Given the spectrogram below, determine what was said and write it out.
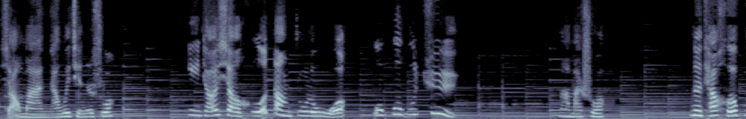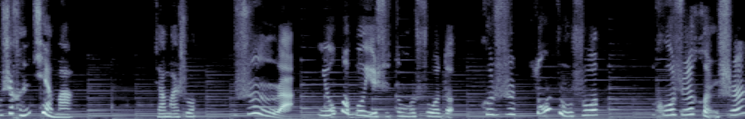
小马难为情地说：“一条小河挡住了我。”我过不去。妈妈说：“那条河不是很浅吗？”小马说：“是啊，牛宝宝也是这么说的。可是松鼠说，河水很深，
